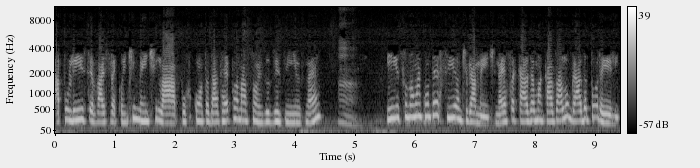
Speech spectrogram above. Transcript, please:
A polícia vai frequentemente lá por conta das reclamações dos vizinhos, né? Ah, E isso não acontecia antigamente, né? Essa casa é uma casa alugada por ele.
